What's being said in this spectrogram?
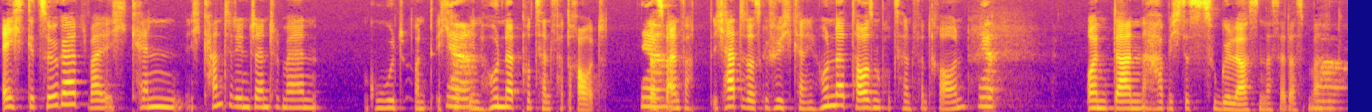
echt gezögert, weil ich kenn, ich kannte den Gentleman gut und ich Ja. habe ihn 100% vertraut. Ja. Das war einfach, ich hatte das Gefühl, ich kann ihm 100.000 Prozent vertrauen. Ja. Und dann habe ich das zugelassen, dass er das macht. Wow.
